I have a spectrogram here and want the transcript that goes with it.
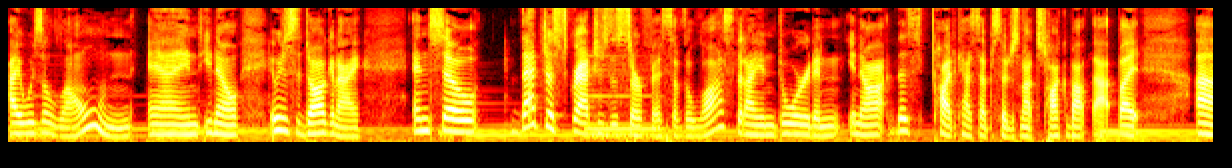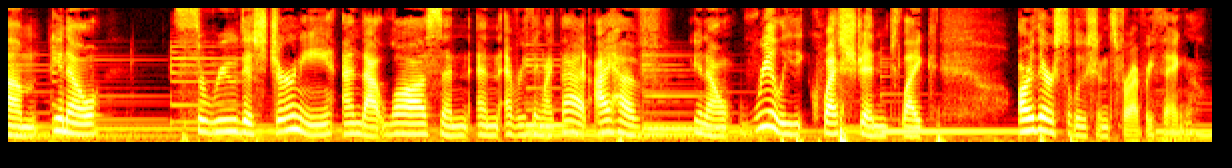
I was alone. And, you know, it was just a dog and I. And so that just scratches the surface of the loss that I endured. And, you know, this podcast episode is not to talk about that, but, um, you know, through this journey and that loss and and everything like that i have you know really questioned like are there solutions for everything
